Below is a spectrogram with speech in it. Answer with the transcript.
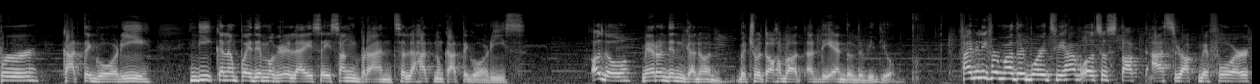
per category. Hindi ka lang pwede mag-rely sa isang brand sa lahat ng categories. Although, meron din ganon, which we'll talk about at the end of the video. Finally, for motherboards, we have also stocked ASRock before.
